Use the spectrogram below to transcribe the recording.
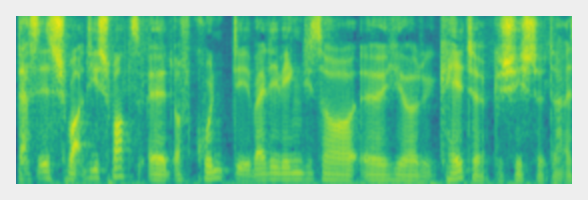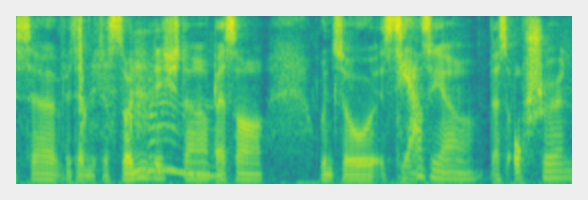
Das ist schwarz, die ist schwarz, äh, aufgrund, weil die wegen dieser äh, hier Kältegeschichte, da ist ja, damit das Sonnenlicht da besser und so sehr, sehr, das ist auch schön.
